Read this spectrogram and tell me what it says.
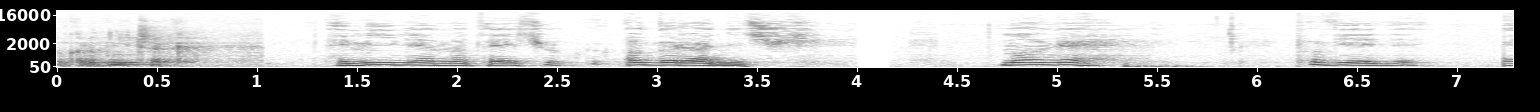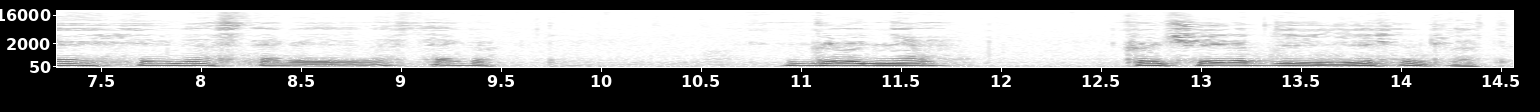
ogrodniczek. Emilia Matejczuk, Ogrodniczki. Mogę powiedzieć, e, 11, 11 grudnia kończyłem 90 lat.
